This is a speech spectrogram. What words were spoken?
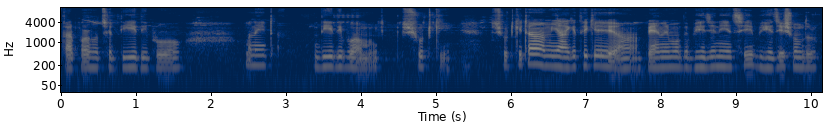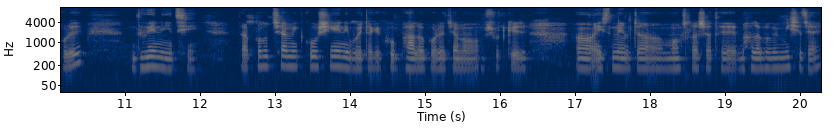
তারপর হচ্ছে দিয়ে দিব। মানে দিয়ে দিব আমি, শুটকি। শুটকিটা আমি আগে থেকে প্যানের মধ্যে ভেজে নিয়েছি, ভেজে সুন্দর করে ধুয়ে নিয়েছি। তারপর হচ্ছে আমি কষিয়ে নিব এটাকে খুব ভালো করে যেন শুটকির স্মেলটা মশলার সাথে ভালোভাবে মিশে যায়।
